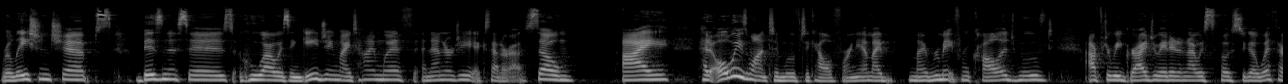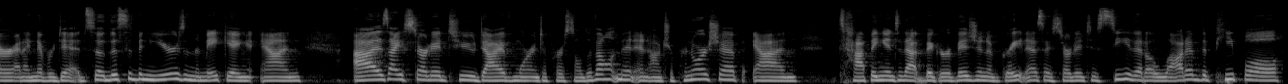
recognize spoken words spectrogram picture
relationships, businesses, who I was engaging my time with and energy, etc. So I had always wanted to move to California. My my roommate from college moved after we graduated and I was supposed to go with her and I never did. So this had been years in the making and as I started to dive more into personal development and entrepreneurship and tapping into that bigger vision of greatness, I started to see that a lot of the people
